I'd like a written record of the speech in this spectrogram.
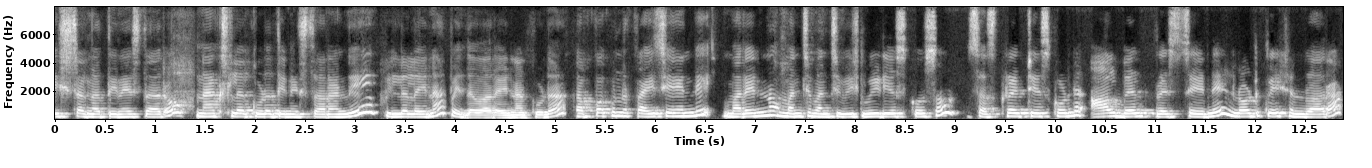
ఇష్టంగా తినేస్తారు. స్నాక్స్లకు కూడా తినేస్తారండి. పిల్లలైనా పెద్దవారైనా కూడా. తప్పకుండా ట్రై చేయండి. మరెన్నో మంచి మంచి వీడియోస్ కోసం సబ్స్క్రైబ్ చేసుకోండి. ఆల్ బెల్ ప్రెస్ చేయండి. నోటిఫికేషన్ ద్వారా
